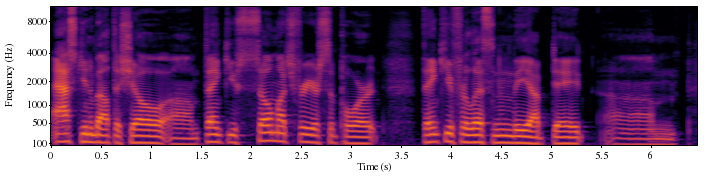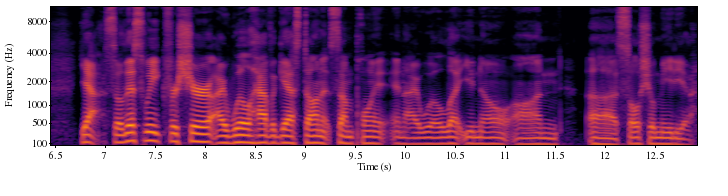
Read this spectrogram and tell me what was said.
asking about the show. Um, thank you so much for your support. Thank you for listening to the update. Um, yeah, so this week for sure, I will have a guest on at some point, and I will let you know on uh, social media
